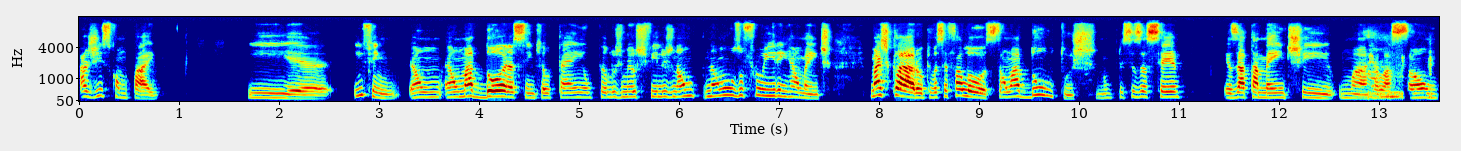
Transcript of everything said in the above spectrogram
agisse como pai. E, enfim, é, um, é uma dor assim que eu tenho pelos meus filhos não, não usufruírem realmente. Mas, claro, o que você falou, são adultos, não precisa ser exatamente uma uhum. relação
